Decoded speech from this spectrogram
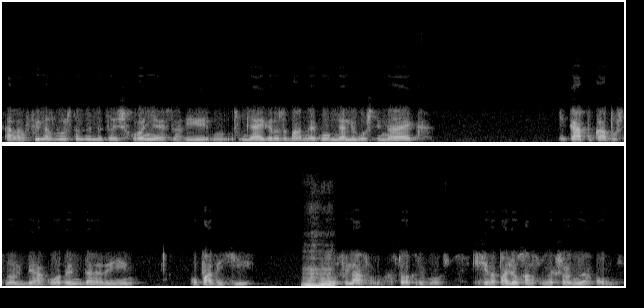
αλλά ο φίλαθλος ήταν με τις χρονιές, δηλαδή μια έγινε στον Παναγενικό, μια λίγο στην ΑΕΚ και κάπου κάπου στην Ολυμπιακό, δεν ήταν δηλαδή οπαδική. Μμμ. Ήταν φιλάθλο, αυτό ακριβώς. Και είχε ένα παλιό χαρτί, δεν ξέρω αν είναι ακόμη.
